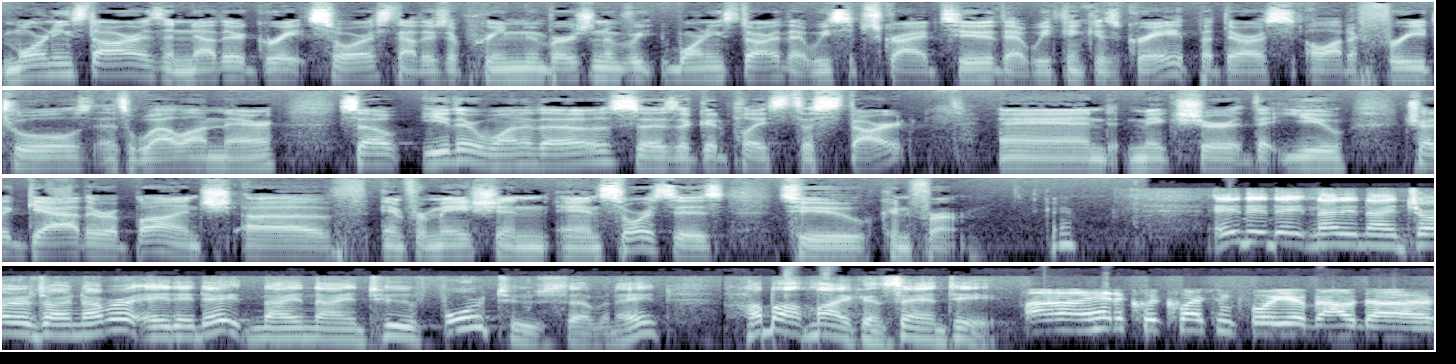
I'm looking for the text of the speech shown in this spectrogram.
Morningstar is another great source. Now, there's a premium version of Morningstar that we subscribe to that we think is great, but there are a lot of free tools as well on there. So, either one of those is a good place to start and make sure that you try to gather a bunch of information and sources to confirm. Okay. 888-99 Charter is our number, 888-992-4278. How about Mike and Santee? Uh, I had a quick question for you about uh,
